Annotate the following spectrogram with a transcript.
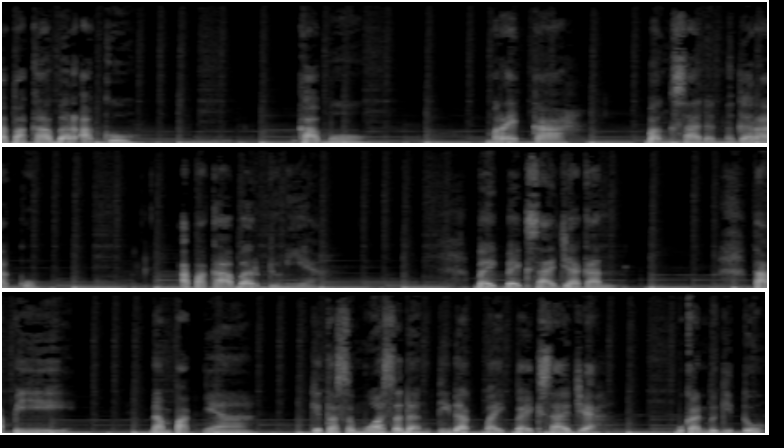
Apa kabar aku? Kamu, mereka, bangsa dan negaraku Apa kabar dunia? Baik-baik saja kan? Tapi nampaknya kita semua sedang tidak baik-baik saja. Bukan begitu?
